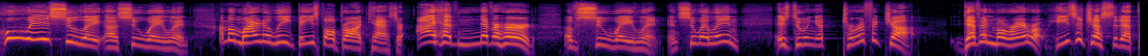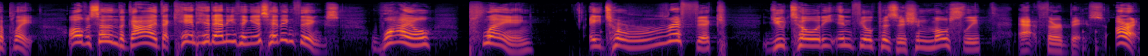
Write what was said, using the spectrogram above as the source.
Who is Sue, uh, Tzu-Wei Lin? I'm a minor league baseball broadcaster. I have never heard of Tzu-Wei Lin. And Tzu-Wei Lin is doing a terrific job. Deven Marrero, he's adjusted at the plate. All of a sudden, the guy that can't hit anything is hitting things while playing a terrific utility infield position, mostly at third base. All right.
